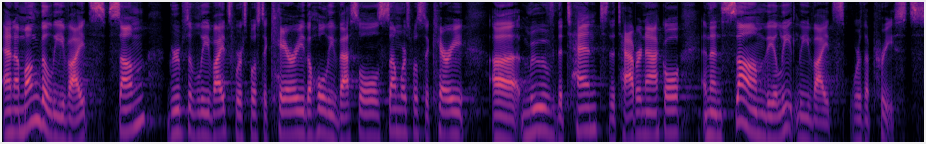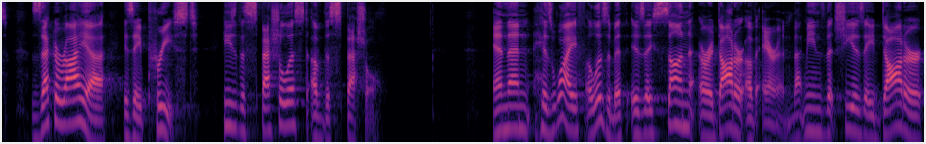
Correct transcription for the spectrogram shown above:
And among the Levites, some groups of Levites were supposed to carry the holy vessels, some were supposed to carry, uh, move the tent, the tabernacle, and then some, the elite Levites, were the priests. Zechariah is a priest, he's the specialist of the special. And then his wife, Elizabeth, is a son or a daughter of Aaron. That means that she is a daughter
